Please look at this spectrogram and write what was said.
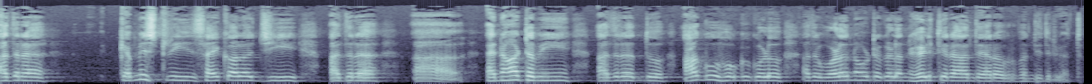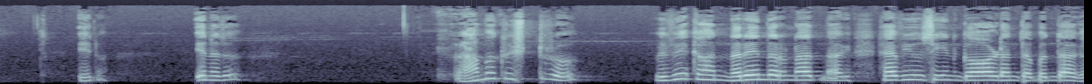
ಅದರ ಕೆಮಿಸ್ಟ್ರಿ, ಸೈಕಾಲಜಿ, ಅದರ ಅನಾಟಮಿ, ಅದರದ್ದು ಆಗು ಹೋಗುಗಳು, ಅದರ ಒಳನೋಟಗಳನ್ನು ಹೇಳ್ತೀರಾ ಅಂತ ಯಾರೋ ಒಬ್ರು ಬಂದಿದ್ರು ಇವತ್ತು. ಏನು? ಏನದು? ರಾಮಕೃಷ್ಣರು ವಿವೇಕಾನಂದ ನರೇಂದ್ರನಾಥ್ನಾಗಿ ಹ್ಯಾವ್ ಯು ಸೀನ್ ಗಾಡ್ ಅಂತ ಬಂದಾಗ,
